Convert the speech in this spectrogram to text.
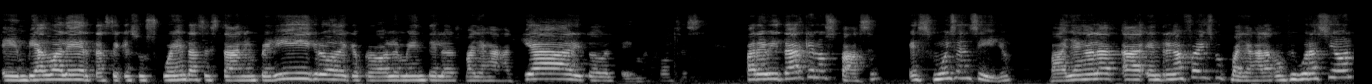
enviado alertas de que sus cuentas están en peligro, de que probablemente las vayan a hackear y todo el tema. Entonces, para evitar que nos pase, es muy sencillo. Vayan a la, entren a Facebook, vayan a la configuración,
